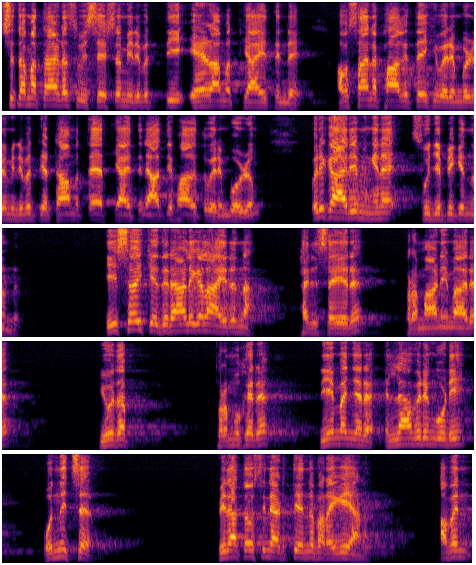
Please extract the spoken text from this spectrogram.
ശുദ്ധമത്തായുടെ സുവിശേഷം ഇരുപത്തി ഏഴാം അധ്യായത്തിന്റെ അവസാന ഭാഗത്തേക്ക് വരുമ്പോഴും ഇരുപത്തി എട്ടാമത്തെ അധ്യായത്തിന്റെ ആദ്യ ഭാഗത്ത് വരുമ്പോഴും ഒരു കാര്യം ഇങ്ങനെ സൂചിപ്പിക്കുന്നുണ്ട്. ഈശോയ്ക്ക് എതിരാളികളായിരുന്ന പരിസയര് പ്രമാണിമാര് യൂത പ്രമുഖര് നിയമജ്ഞര് എല്ലാവരും കൂടി ഒന്നിച്ച് പിലാത്തോസിന്റെ അടുത്ത് എന്ന് പറയുകയാണ്. അവൻ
